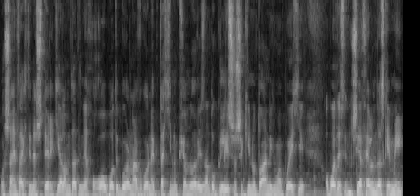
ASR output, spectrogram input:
ο Σάιν θα έχει την εσωτερική αλλά μετά την έχω εγώ οπότε μπορώ να βγω να επιταχύνω πιο νωρίς να τον κλείσω σε εκείνο το άνοιγμα που έχει οπότε στην ουσία θέλοντας και μη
